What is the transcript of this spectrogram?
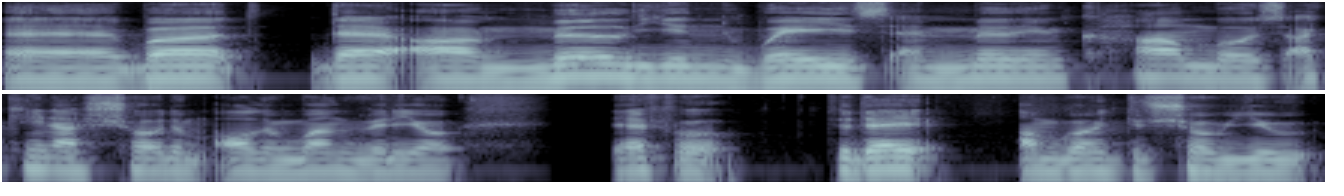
Uh, but there are million ways and million combos. I cannot show them all in one video. Therefore, today I'm going to show you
